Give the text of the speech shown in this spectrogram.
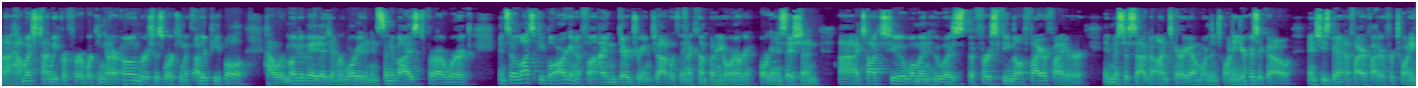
uh, how much time we prefer working on our own versus working with other people, how we're motivated and rewarded and incentivized for our work. And so lots of people are going to find their dream job within a company or an organization. Uh, I talked to a woman who was the first female firefighter in Mississauga, Ontario more than 20 years ago, and she's been a firefighter for 20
